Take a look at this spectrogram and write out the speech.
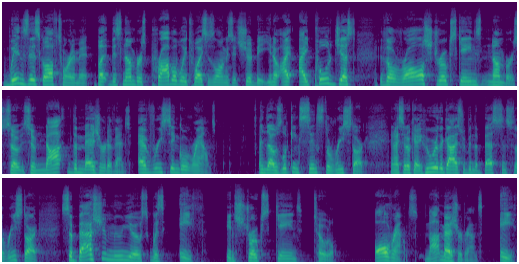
wins this golf tournament, but this number is probably twice as long as it should be. You know, I, I pulled just the raw strokes gains numbers. So so not the measured events, every single round. And I was looking since the restart. And I said, okay, who are the guys who've been the best since the restart? Sebastian Munoz was eighth in strokes gained total. All rounds, not measured rounds, eighth.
